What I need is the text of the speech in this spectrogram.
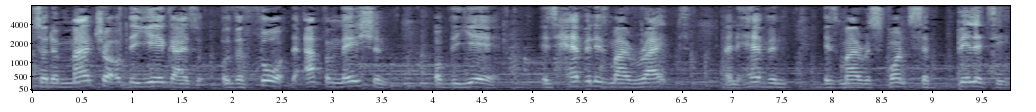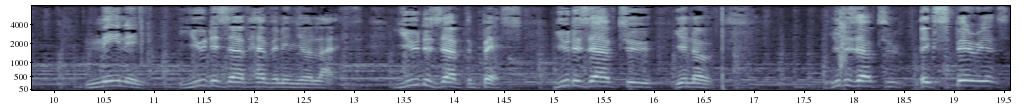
So the mantra of the year, guys, or the thought, the affirmation of the year is heaven is my right and heaven is my responsibility meaning you deserve heaven in your life. You deserve the best. You deserve to, you know, you deserve to experience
